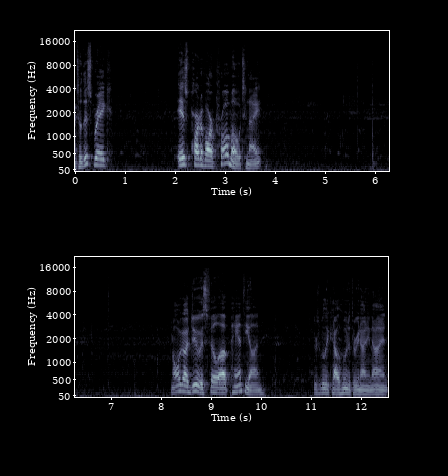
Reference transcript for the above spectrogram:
Right, so this break is part of our promo tonight. And all we gotta do is fill up Pantheon. There's Willie Calhoun at 3.99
